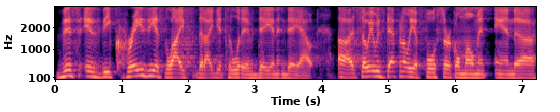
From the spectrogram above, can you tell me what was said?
This is the craziest life that I get to live day in and day out. Uh, so it was definitely a full circle moment. And uh,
